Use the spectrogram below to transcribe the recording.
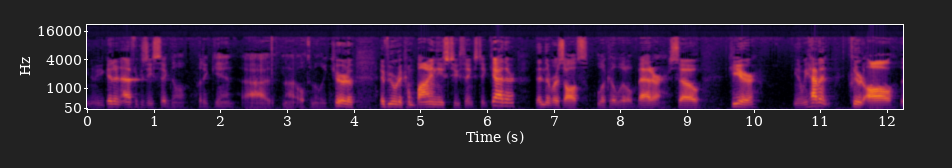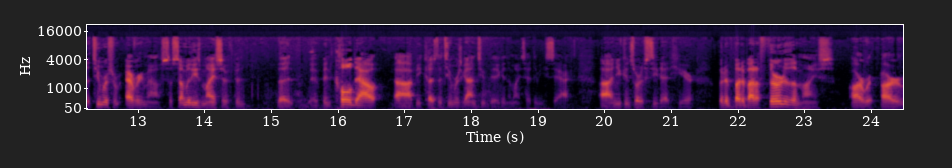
you know, you get an efficacy signal, but again, uh, not ultimately curative. If you were to combine these two things together, then the results look a little better. So here, you know, we haven't cleared all the tumors from every mouse. So some of these mice have been the, have been culled out uh, because the tumor's gotten too big and the mice had to be sacked. Uh, and you can sort of see that here. But, but about a third of the mice are, are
